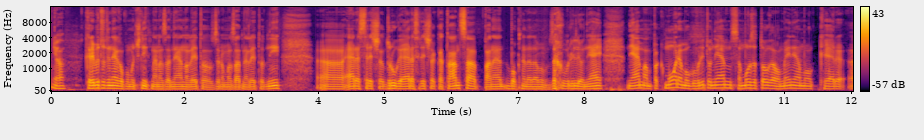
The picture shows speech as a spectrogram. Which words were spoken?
Ja. ker je bil tudi njegov pomočnik ne, na zadnje eno leto, oziroma zadnje leto dni, uh, ere sreča, druge ere sreča Katanca, pa ne, bog ne da, da bomo zagovorili o njej, njem, ampak moramo govoriti o njem, samo zato ga omenjamo, ker uh,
